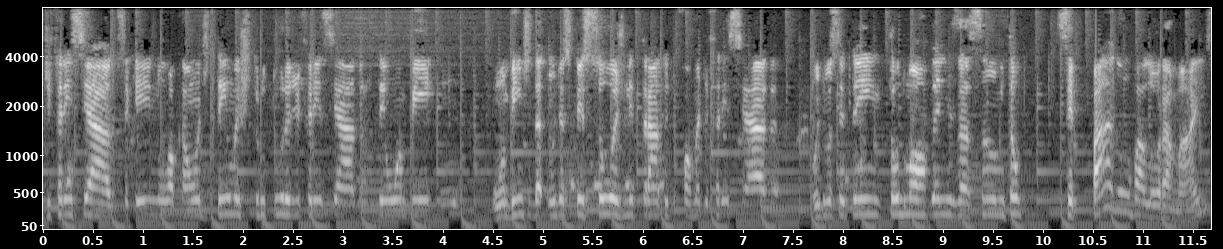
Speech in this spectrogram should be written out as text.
diferenciado, você quer ir num local onde tem uma estrutura diferenciada, onde tem um ambiente, um ambiente onde as pessoas lhe tratam de forma diferenciada, onde você tem toda uma organização. Então, você paga um valor a mais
